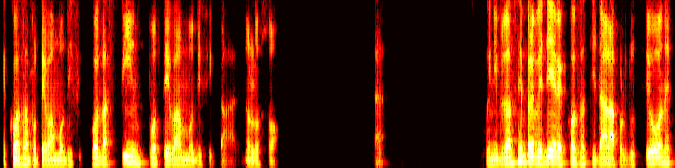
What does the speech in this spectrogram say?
e cosa poteva modifi cosa film poteva modificare, non lo so. Eh. Quindi bisogna sempre vedere cosa ti dà la produzione,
